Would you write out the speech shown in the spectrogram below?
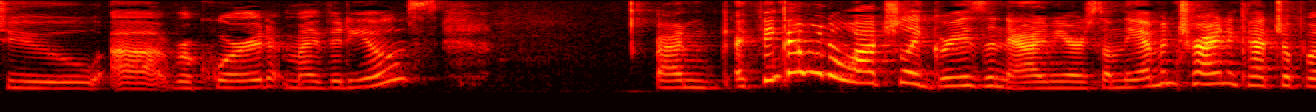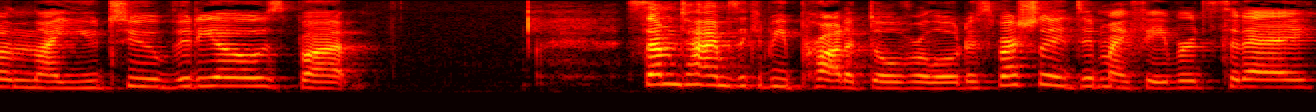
to uh, record my videos. I'm, I think I want to watch like Grey's Anatomy or something. I've been trying to catch up on my YouTube videos, but sometimes it can be product overload, especially I did my favorites today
